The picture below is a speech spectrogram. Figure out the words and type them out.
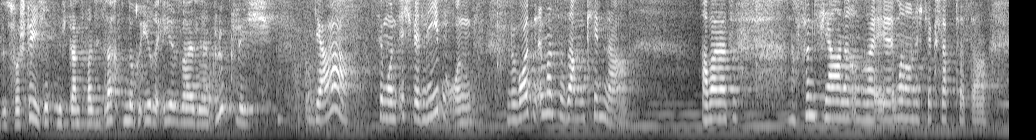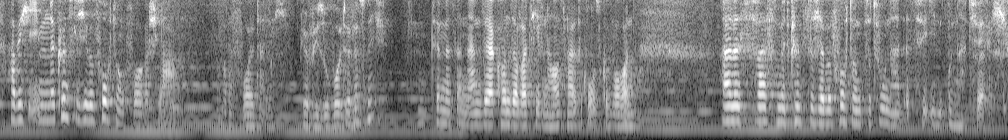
Das verstehe ich jetzt nicht ganz, weil Sie sagten doch, Ihre Ehe sei sehr glücklich. Ja, Tim und ich, wir lieben uns. Wir wollten immer zusammen Kinder. Aber als es nach fünf Jahren in unserer Ehe immer noch nicht geklappt hat, da habe ich ihm eine künstliche Befruchtung vorgeschlagen. Aber das wollte er nicht. Ja, wieso wollte er das nicht? Tim ist in einem sehr konservativen Haushalt groß geworden. Alles, was mit künstlicher Befruchtung zu tun hat, ist für ihn unnatürlich.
